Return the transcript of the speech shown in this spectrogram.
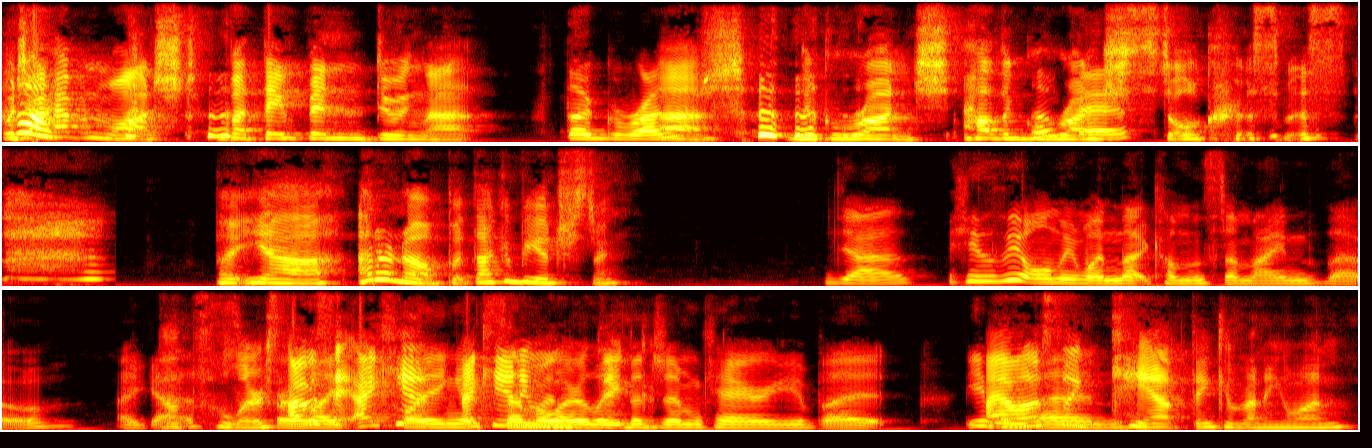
which I haven't watched, but they've been doing that. The uh, Grunch. the grunch how the grunch Okay. stole christmas but yeah i don't know but that could be interesting yeah, he's the only one that comes to mind, though. I guess That's hilarious. for, I would like, say- I can't- playing I can't even similarly to Jim Carrey, but i honestly then- can't think of anyone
